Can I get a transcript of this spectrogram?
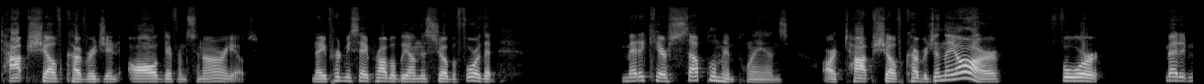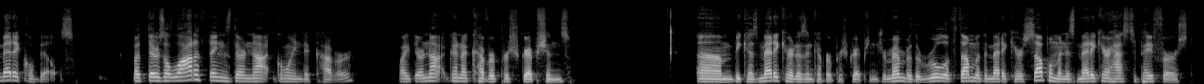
top shelf coverage in all different scenarios. Now, you've heard me say probably on this show before that Medicare supplement plans are top shelf coverage, and they are for med- medical bills. But there's a lot of things they're not going to cover. Like they're not going to cover prescriptions um, because Medicare doesn't cover prescriptions. Remember, the rule of thumb with the Medicare supplement is Medicare has to pay first.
